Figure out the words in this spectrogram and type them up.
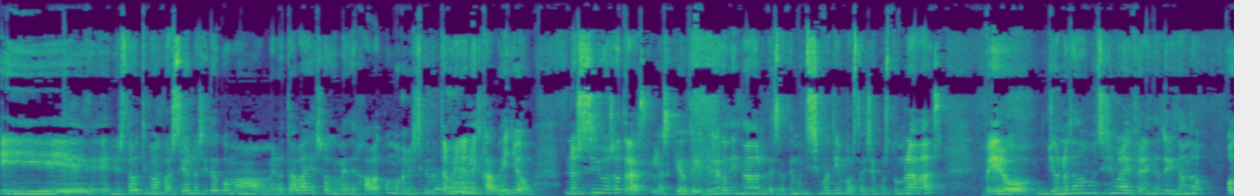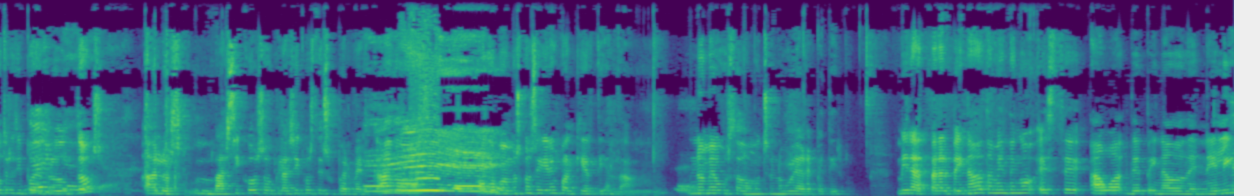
Y en esta última ocasión ha sido como, me notaba eso, que me dejaba como residuo también en el cabello. No sé si vosotras, las que utilizáis acondicionador desde hace muchísimo tiempo, estáis acostumbradas, pero yo he notado muchísimo la diferencia utilizando otro tipo de productos a los básicos o clásicos de supermercados o que podemos conseguir en cualquier tienda. No me ha gustado mucho, no voy a repetir. Mirad, para el peinado también tengo este agua de peinado de Nelly.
